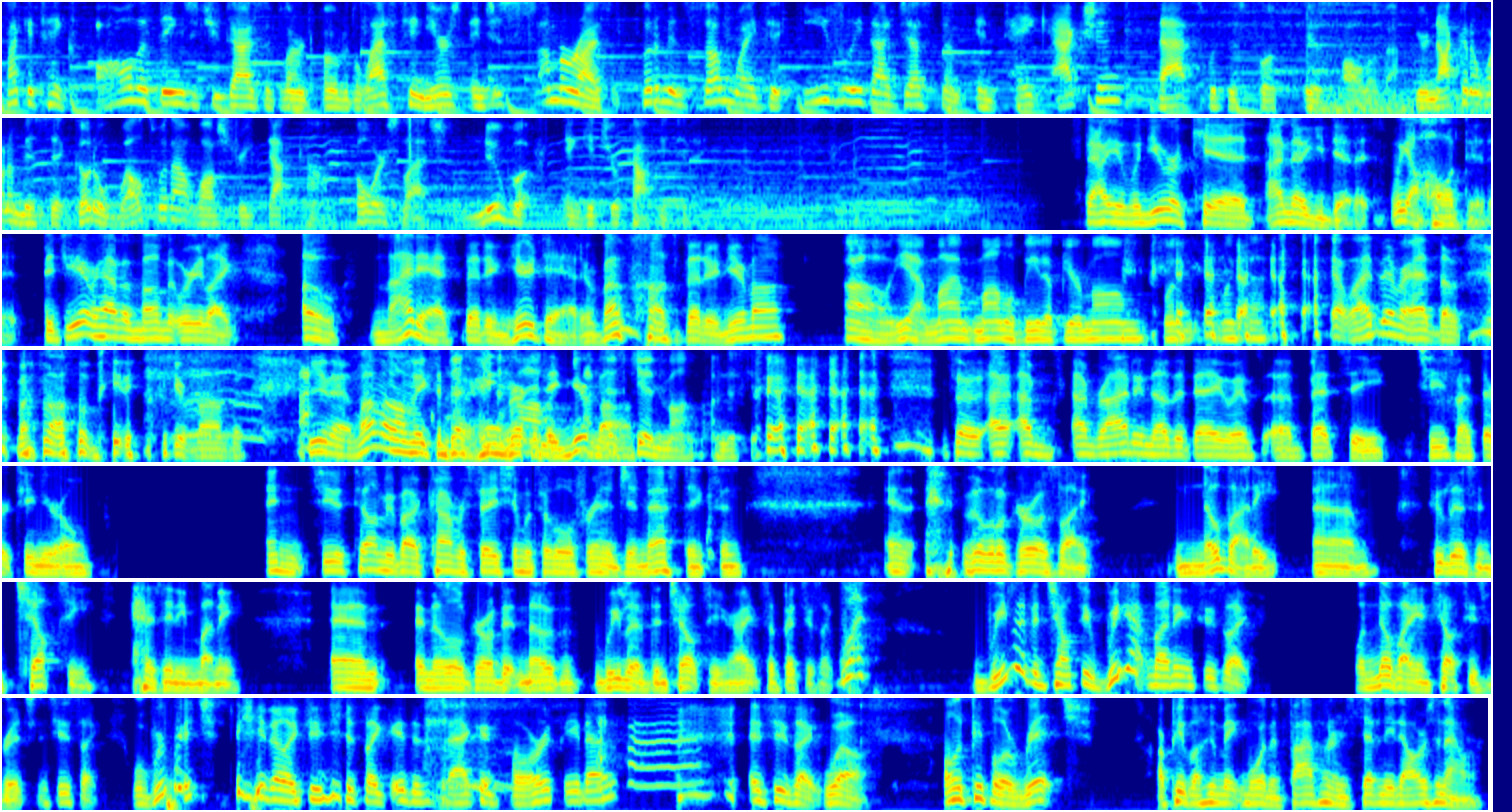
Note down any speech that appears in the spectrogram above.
if I could take all the things that you guys have learned over the last 10 years and just summarize them, put them in some way to easily digest them and take action, that's what this book is all about. You're not going to want to miss it. Go to wealthwithoutwallstreet.com forward slash new book and get your copy today. Stallion, when you were a kid, I know you did it. We all did it. Did you ever have a moment where you're like, oh, my dad's better than your dad, or my mom's better than your mom? Oh yeah, my mom will beat up your mom, something like that. well, I've never had the my mom will beat up your mom, but you know, my mom makes a better hamburger than your I'm mom. I'm just kidding, mom. I'm just kidding. so I, am I'm, I'm riding the other day with uh, Betsy. She's my 13 year old, and she was telling me about a conversation with her little friend at gymnastics, and and the little girl was like, nobody um, who lives in Chelsea has any money and and the little girl didn't know that we lived in Chelsea, right? So Betsy's like, "What? We live in Chelsea. We got money." And she's like, "Well, nobody in Chelsea is rich." And she's like, "Well, we're rich." You know, like she's just like in this back and forth, you know. and she's like, "Well, only people are rich are people who make more than five hundred seventy dollars an hour."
